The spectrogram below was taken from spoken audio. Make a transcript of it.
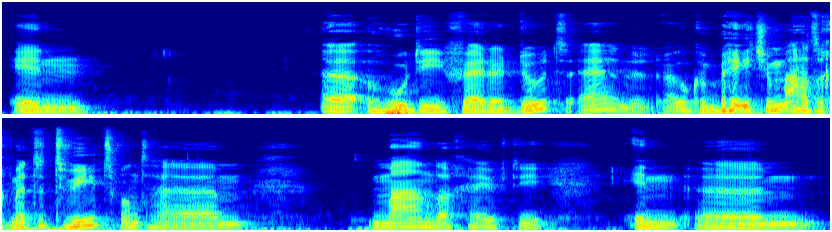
in eh, hoe hij verder doet. Hè. Ook een beetje matig met de tweets, want ehm, maandag heeft hij in een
